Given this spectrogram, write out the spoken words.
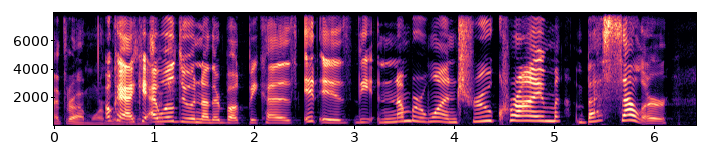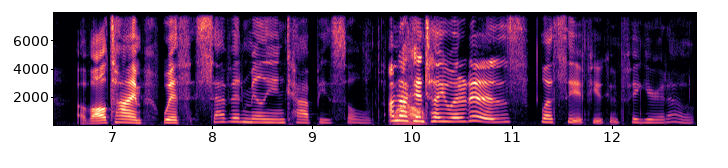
I throw out more. Okay, I, can, I will do another book because it is the number one true crime bestseller of all time with 7 million copies sold. I'm not going to tell you what it is. Let's see if you can figure it out.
